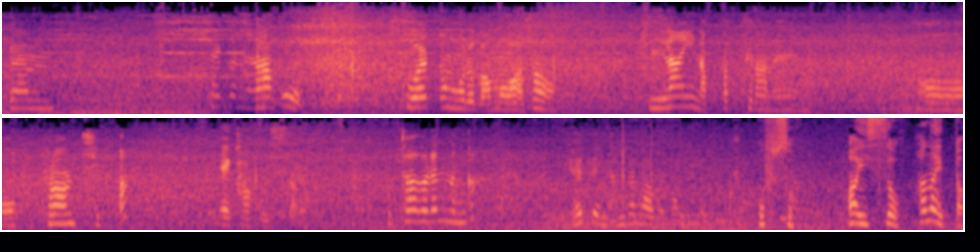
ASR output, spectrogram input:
지금 퇴근을 하고 구월동으로 넘어와서 빌라인 아파트라는 어, 브런치 바에 가고 있어요. 도착을 했는가? 개 때문에 안 가려고 다녔어. 없어. 아 있어. 하나 있다.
